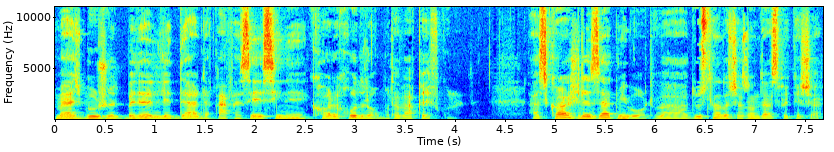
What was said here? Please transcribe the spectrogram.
مجبور شد به دلیل درد قفسه سینه کار خود را متوقف کند. از کارش لذت می برد و دوست نداشت از آن دست بکشد.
